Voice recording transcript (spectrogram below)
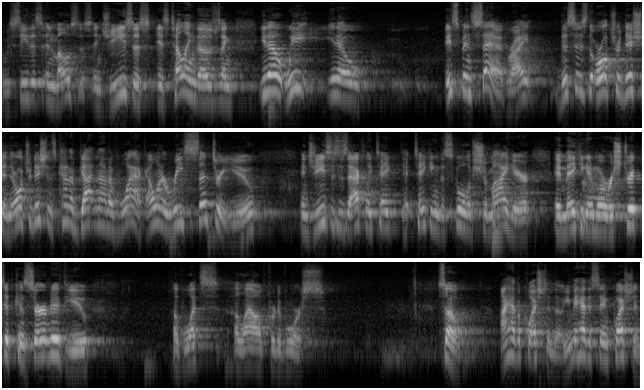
We see this in Moses. And Jesus is telling those, saying, you know, we, you know, it's been said, right? This is the oral tradition. The oral tradition has kind of gotten out of whack. I want to recenter you and Jesus is actually take, taking the school of Shammai here and making a more restrictive, conservative view of what's allowed for divorce. So, I have a question though. You may have the same question.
